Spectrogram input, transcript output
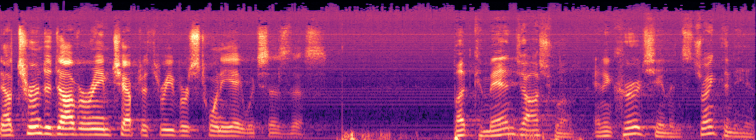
Now turn to Davarim chapter 3, verse 28, which says this. But command Joshua, and encourage him, and strengthen him.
